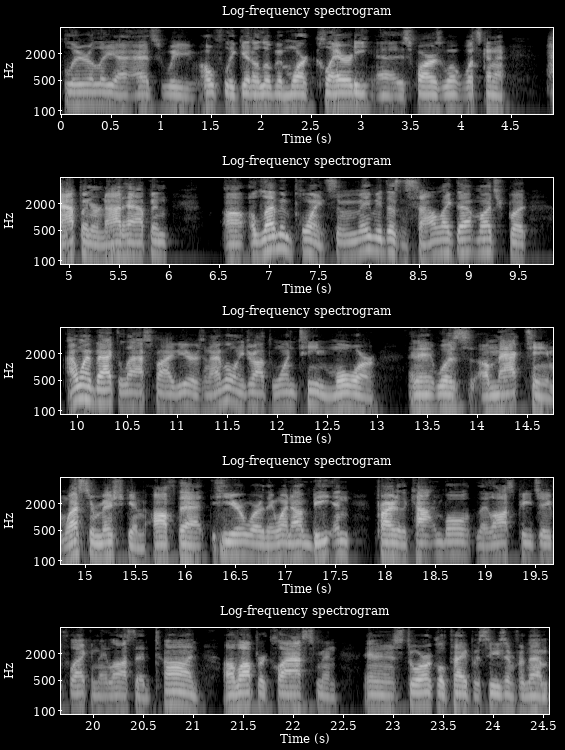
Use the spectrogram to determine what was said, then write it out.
clearly as we hopefully get a little bit more clarity uh, as far as what, what's going to happen or not happen. Uh, 11 points. So maybe it doesn't sound like that much, but I went back the last five years and I've only dropped one team more, and it was a MAC team, Western Michigan, off that year where they went unbeaten prior to the Cotton Bowl. They lost PJ Fleck and they lost a ton of upperclassmen in an historical type of season for them.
